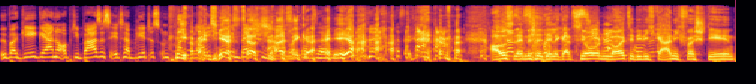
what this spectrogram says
übergehe gerne, ob die Basis etabliert ist und fang ja, dem Bachelor ja. Ausländische Delegationen, Leute, die dich gar nicht verstehen,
